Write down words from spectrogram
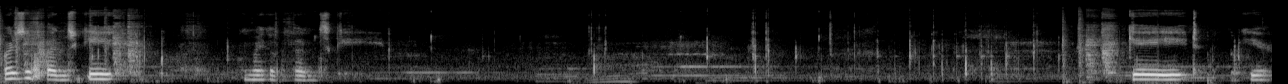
where's the fence gate? I'll make a fence gate. Here.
